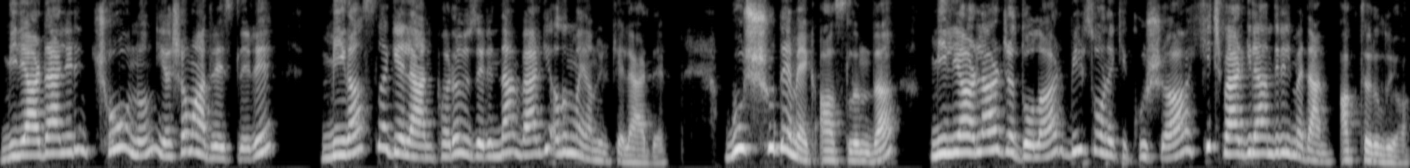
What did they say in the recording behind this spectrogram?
milyarderlerin çoğunun yaşam adresleri mirasla gelen para üzerinden vergi alınmayan ülkelerde. Bu şu demek aslında milyarlarca dolar bir sonraki kuşağa hiç vergilendirilmeden aktarılıyor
